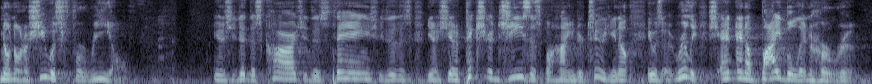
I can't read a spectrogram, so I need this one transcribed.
no, no, no, she was for real. You know, she did this card, she did this thing, she did this, you know, she had a picture of Jesus behind her too, you know. It was really, she, and, and a Bible in her room.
